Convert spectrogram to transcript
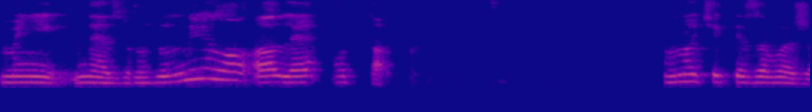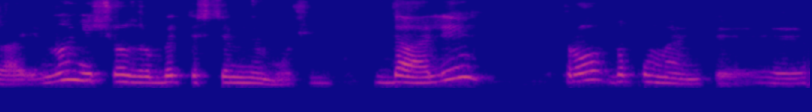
мені не зрозуміло, але отак. Воно тільки заважає. Ну, нічого зробити з цим не можемо. Далі про документи. Е,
